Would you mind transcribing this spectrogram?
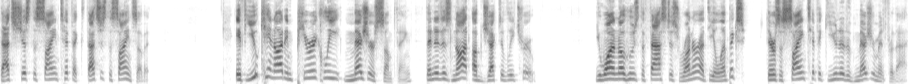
That's just the scientific, that's just the science of it. If you cannot empirically measure something, then it is not objectively true. You want to know who's the fastest runner at the Olympics? There's a scientific unit of measurement for that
